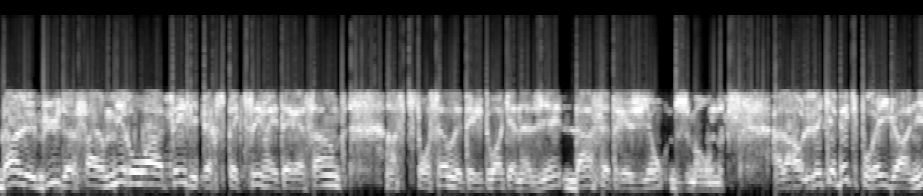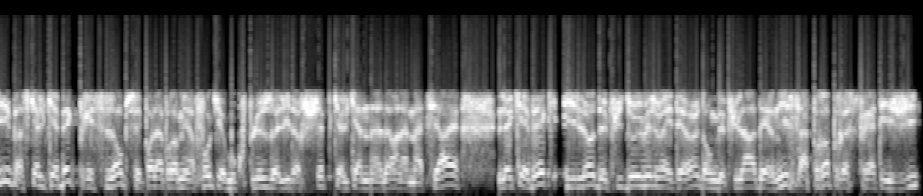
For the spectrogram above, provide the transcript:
dans le but de faire miroiter des perspectives intéressantes en ce qui concerne le territoire canadien dans cette région du monde. Alors, le Québec pourrait y gagner parce que le Québec, précisons, puis c'est pas la première fois qu'il y a beaucoup plus de leadership que le Canada en la matière. Le Québec, il a depuis 2021, donc depuis l'an dernier, sa propre stratégie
